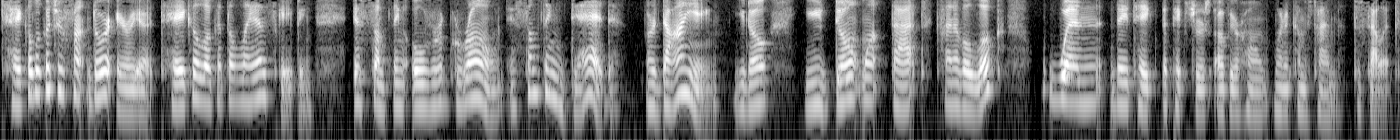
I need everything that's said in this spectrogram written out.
take a look at your front door area. Take a look at the landscaping. Is something overgrown? Is something dead or dying? You know, you don't want that kind of a look when they take the pictures of your home when it comes time to sell it.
